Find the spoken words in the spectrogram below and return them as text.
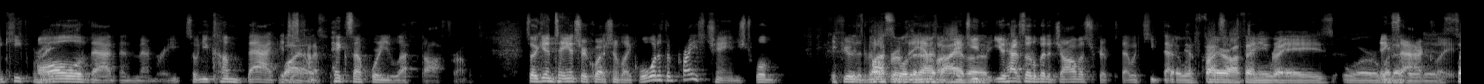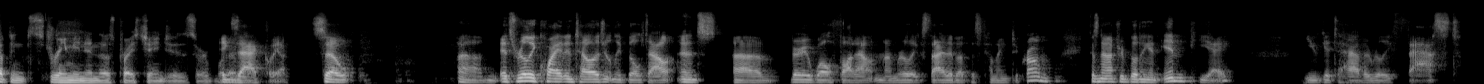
and keep Right. all of that in memory. So when you come back, it just kind of picks up where you left off from. So again, to answer your question of like, well, what if the price changed? Well, if you're It's the developer of the Amazon page, you'd, you'd have a little bit of JavaScript that would keep that, that would fire off to date, right? anyways, or whatever it Exactly. is. Something streaming in those price changes or whatever. Exactly. Yeah. So um, it's really quite intelligently built out and it's uh, very well thought out. And I'm really excited about this coming to Chrome because now if you're building an MPA, you get to have a really fast,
